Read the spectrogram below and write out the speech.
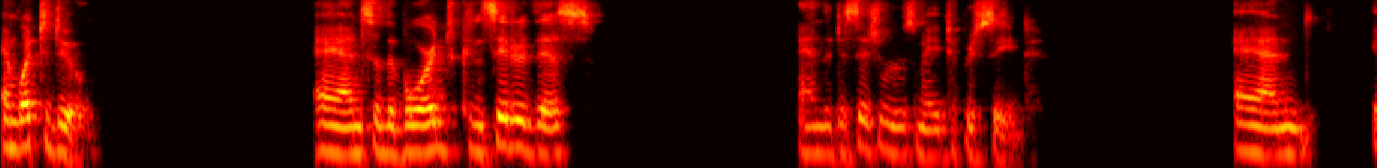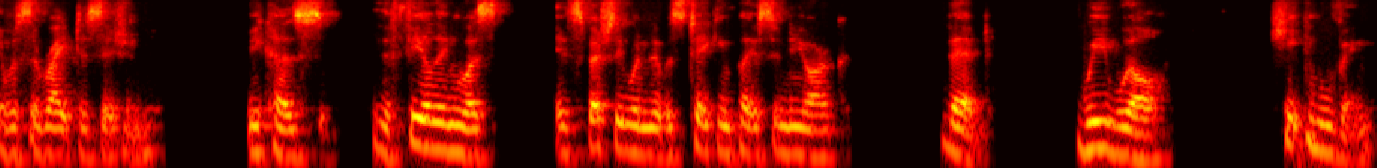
and what to do. And so the board considered this, and the decision was made to proceed. And it was the right decision because the feeling was, especially when it was taking place in New York, that we will keep moving.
